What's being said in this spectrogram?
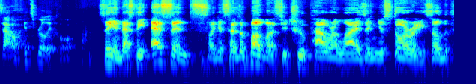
So it's really cool. See, and that's the essence, like it says above us. Your true power lies in your story. So the,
